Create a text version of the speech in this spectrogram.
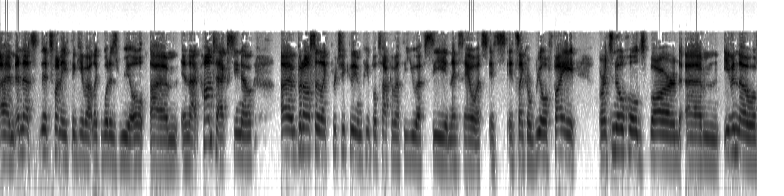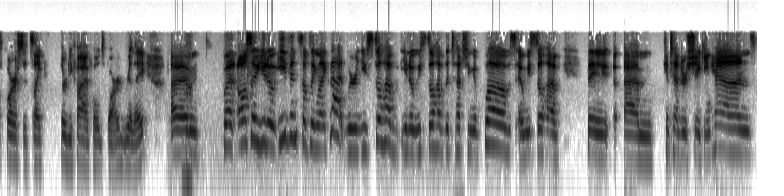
Um, and that's that's funny thinking about like what is real um, in that context, you know. Uh, but also like particularly when people talk about the UFC and they say, oh, it's it's it's like a real fight or it's no holds barred. Um, even though of course it's like 35 holds barred, really. Um, but also, you know, even something like that where you still have, you know, we still have the touching of gloves and we still have the um, contenders shaking hands,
